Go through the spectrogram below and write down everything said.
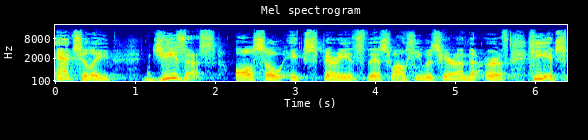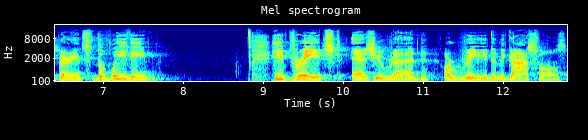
Actually, Jesus also experienced this while he was here on the earth. He experienced the waiting. He preached, as you read or read in the Gospels,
